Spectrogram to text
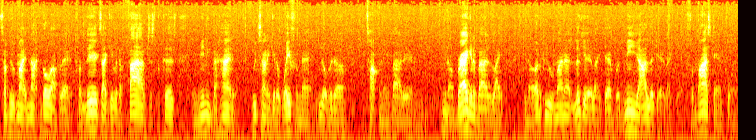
Some people might not go off of that. For lyrics, I give it a five just because the meaning behind it. We're trying to get away from that. We over there talking about it and you know bragging about it like you know other people might not look at it like that, but me, I look at it like that from my standpoint.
